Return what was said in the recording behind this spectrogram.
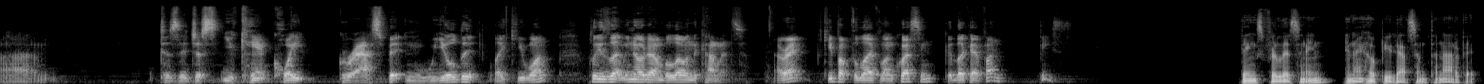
Um, does it just, you can't quite grasp it and wield it like you want? Please let me know down below in the comments. All right. Keep up the lifelong questing. Good luck. Have fun. Peace. Thanks for listening, and I hope you got something out of it.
